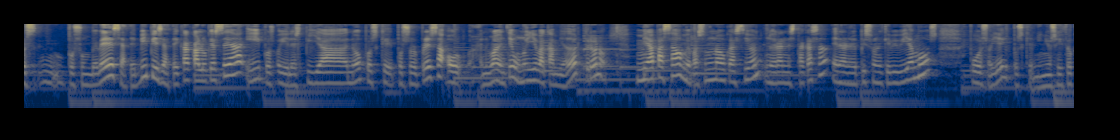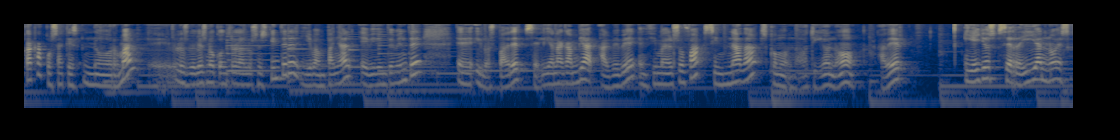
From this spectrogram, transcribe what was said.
pues, pues un bebé se hace pipí, se hace caca, lo que sea, y pues oye, les pilla, ¿no? Pues que por sorpresa, o normalmente uno lleva cambiador, pero no, me ha pasado, me pasó en una ocasión, no era en esta casa, era en el piso en el que vivíamos, pues oye, pues que el niño se hizo caca, cosa que es normal, eh, los bebés no controlan los esfínteres, llevan pañal, evidentemente, eh, y los padres se lían a cambiar al bebé encima del sofá sin nada, es como, no, tío, no, a ver, y ellos se reían, ¿no? Es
